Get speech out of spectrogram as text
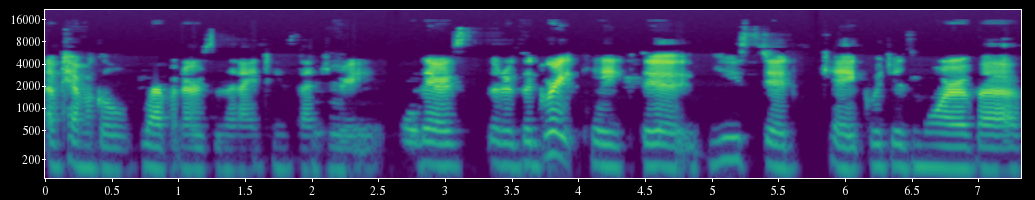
of chemical leaveners in the 19th mm-hmm. century. So there's sort of the great cake, the yeasted cake, which is more of a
